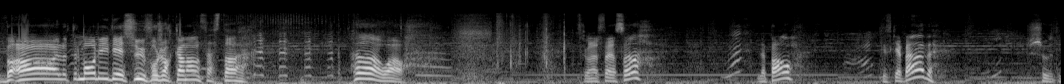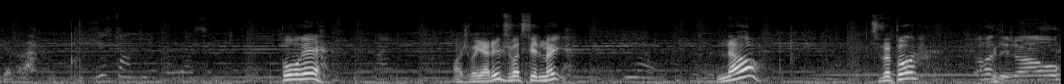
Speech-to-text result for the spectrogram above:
Bon, là, tout le monde est déçu. Faut que je recommence à cette heure. Ah, wow. Est-ce qu'on va faire ça? Le pont? Qu'est-ce capable? Je suis sûr que t'es capable. Juste en plus pour la sécurité. Pour vrai? Ah, je vais y aller puis je vais te filmer. Non. Non? Tu veux pas? Ah, déjà en haut.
